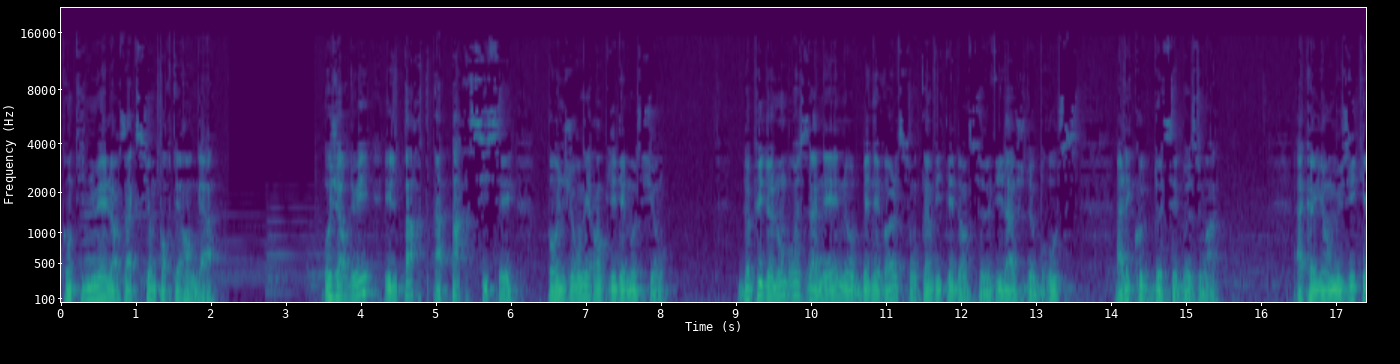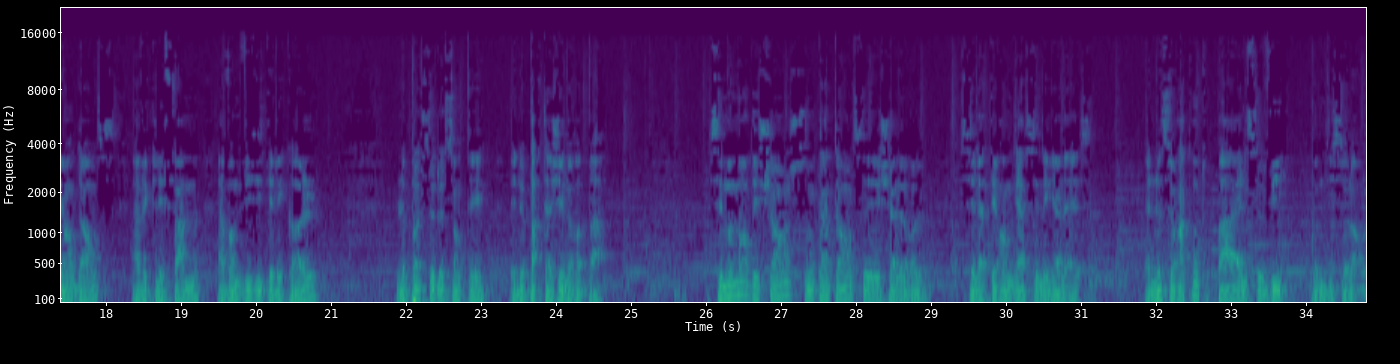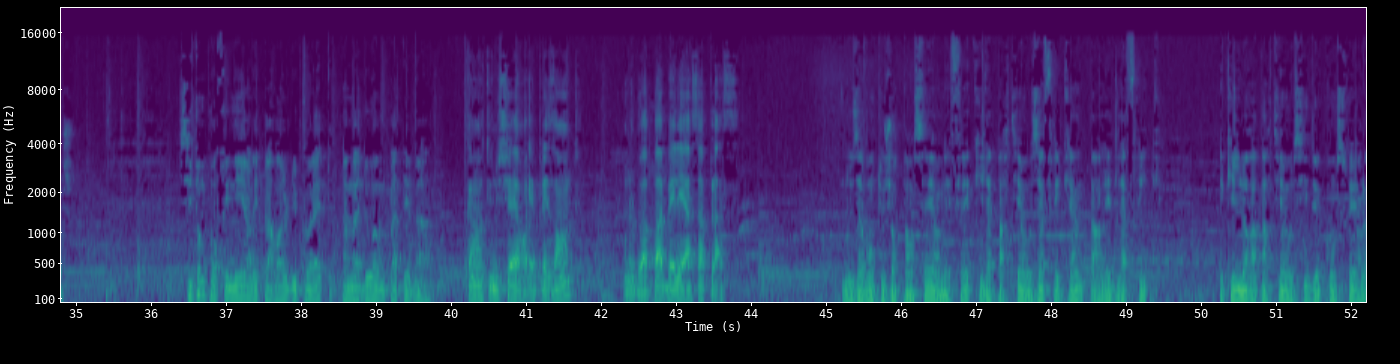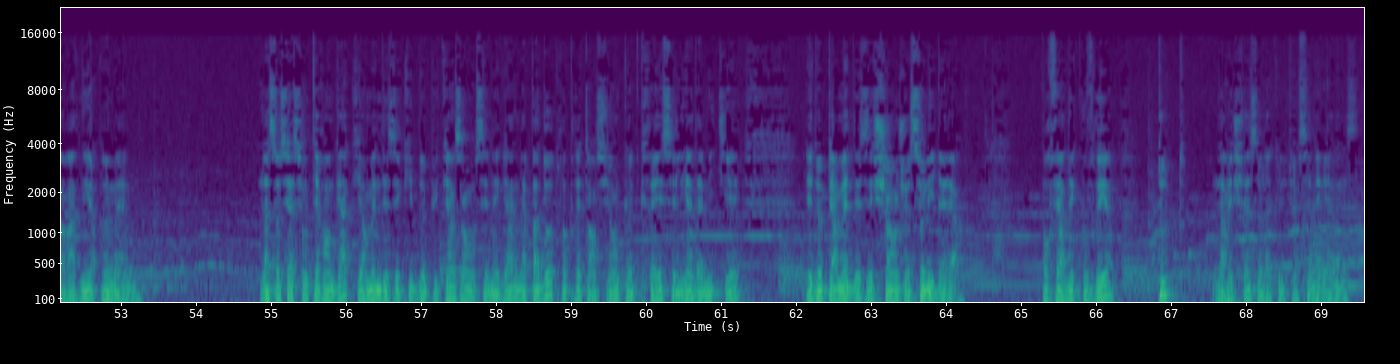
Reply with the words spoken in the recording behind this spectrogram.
continuer leurs actions pour Teranga. Aujourd'hui, ils partent à Par-Cissé pour une journée remplie d'émotions. Depuis de nombreuses années, nos bénévoles sont invités dans ce village de brousse à l'écoute de ses besoins. Accueillant musique et en danse avec les femmes avant de visiter l'école, le poste de santé et de partager le repas. Ces moments d'échange sont intenses et chaleureux, c'est la teranga sénégalaise. Elle ne se raconte pas, elle se vit, comme dit Solange. Citons pour finir les paroles du poète Amadou Ampateba. Quand une chair est présente, on ne doit pas bêler à sa place. Nous avons toujours pensé, en effet, qu'il appartient aux Africains de parler de l'Afrique et qu'il leur appartient aussi de construire leur avenir eux-mêmes. L'association Teranga, qui emmène des équipes depuis 15 ans au Sénégal, n'a pas d'autre prétention que de créer ces liens d'amitié et de permettre des échanges solidaires pour faire découvrir toute la richesse de la culture sénégalaise.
